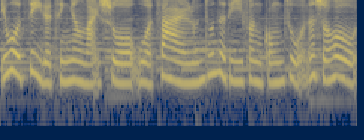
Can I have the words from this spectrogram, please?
以我自己的经验来说，我在伦敦的第一份工作，那时候，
